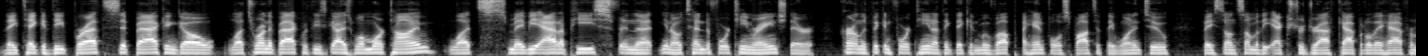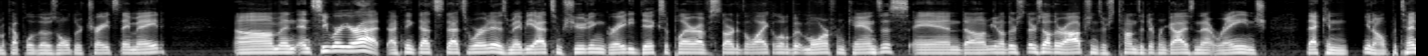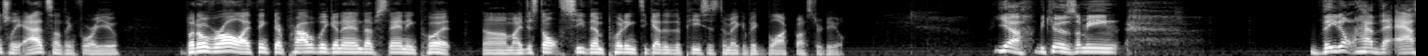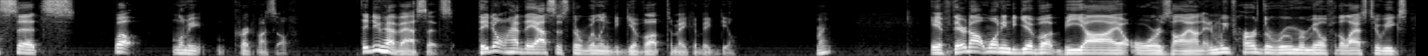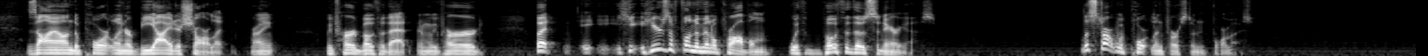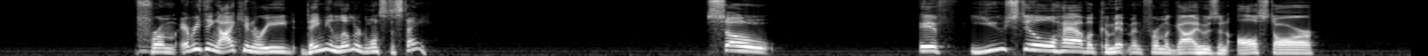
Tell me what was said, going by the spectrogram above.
they take a deep breath, sit back, and go, let's run it back with these guys one more time. Let's maybe add a piece in that, you know, 10 to 14 range. They're currently picking 14. I think they can move up a handful of spots if they wanted to, based on some of the extra draft capital they have from a couple of those older trades they made um, and and see where you're at. I think that's that's where it is. Maybe add some shooting. Grady Dick's a player I've started to like a little bit more from Kansas, and um, you know there's there's other options. There's tons of different guys in that range that can you know potentially add something for you. But overall, I think they're probably going to end up standing put. Um, I just don't see them putting together the pieces to make a big blockbuster deal. Yeah, because I mean, they don't have the assets. Well, let me correct myself they do have assets. They don't have the assets they're willing to give up to make a big deal, right? If they're not wanting to give up BI or Zion, and we've heard the rumor mill for the last two weeks Zion to Portland or BI to Charlotte, right? We've heard both of that, and we've heard. But here's a fundamental problem with both of those scenarios. Let's start with Portland first and foremost. From everything I can read, Damian Lillard wants to stay. So if you still have a commitment from a guy who's an all star,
